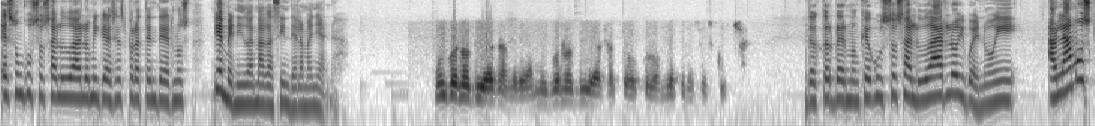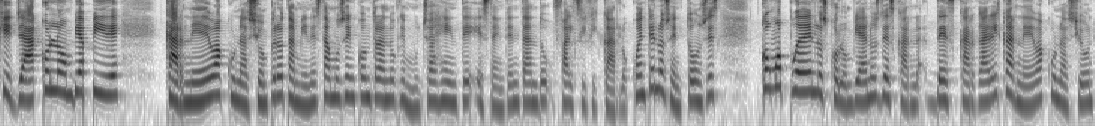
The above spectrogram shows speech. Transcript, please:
es un gusto saludarlo. Mil gracias por atendernos. Bienvenido al Magazine de la Mañana. Muy buenos días, Andrea. Muy buenos días a todo Colombia que nos escucha. Doctor Bermón, qué gusto saludarlo. Y bueno, eh, hablamos que ya Colombia pide carné de vacunación, pero también estamos encontrando que mucha gente está intentando falsificarlo. Cuéntenos entonces cómo pueden los colombianos descargar el carné de vacunación,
